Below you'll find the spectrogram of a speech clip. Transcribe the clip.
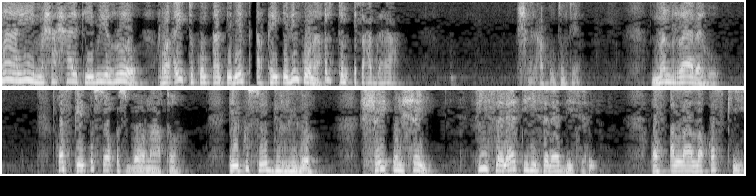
maa lii maxaa xaalkaygu yahoo ra'aytukum aan idiin arkay idinkuna. Artum sacab garaaca maxaad sacabka u tunteen. Man raabahu qofkay ku soo cusboonaato ay ku soo dirido shay-un shay fii salaatihi salaadiisa. Qof allaala qofkii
